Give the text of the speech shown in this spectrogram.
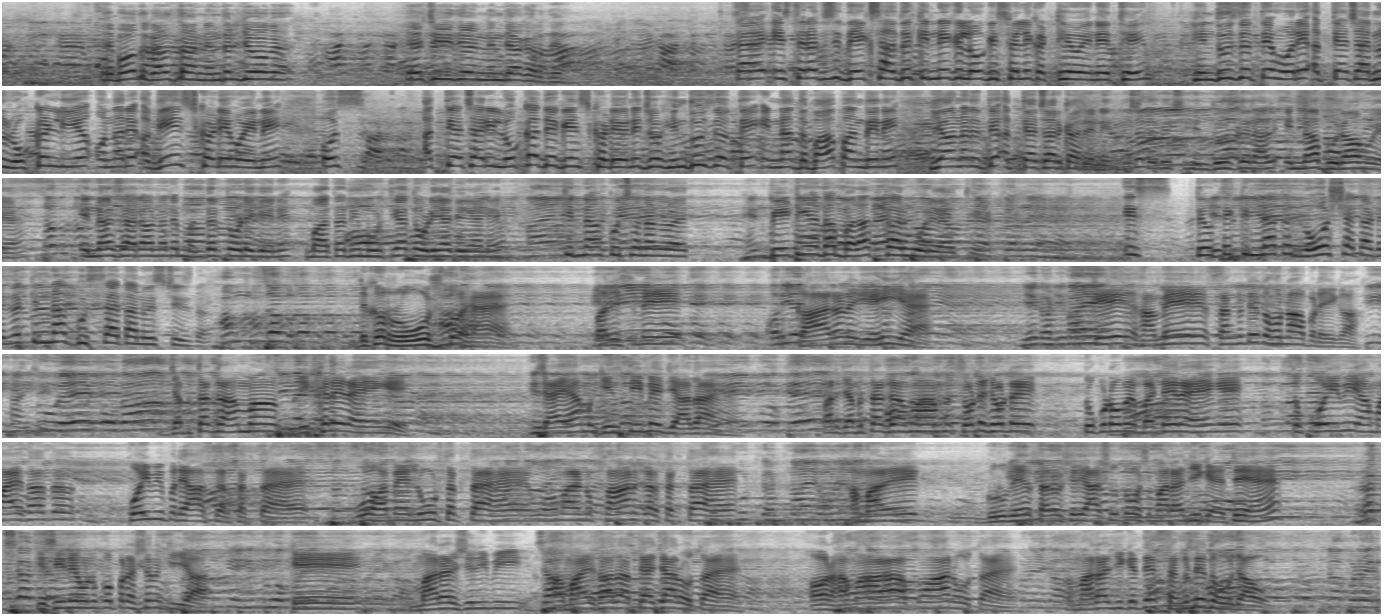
ਇਹ ਬਹੁਤ ਗਲਤ ਹੈ ਨਿੰਦਰਯੋਗ ਹੈ। ਇਸ ਚੀਜ਼ ਦੀ ਨਿੰਦਿਆ ਕਰਦੇ ਹਾਂ। ਤਾਂ ਇਸ ਤਰ੍ਹਾਂ ਤੁਸੀਂ ਦੇਖ ਸਕਦੇ ਹੋ ਕਿੰਨੇ ਕੁ ਲੋਕ ਇਸ ਵੇਲੇ ਇਕੱਠੇ ਹੋਏ ਨੇ ਇੱਥੇ। ਹਿੰਦੂਜ਼ ਦੇ ਉੱਤੇ ਹੋ ਰਹੇ ਅਤਿਆਚਾਰ ਨੂੰ ਰੋਕਣ ਲਈ ਉਹਨਾਂ ਦੇ ਅਗੇਂਸਟ ਖੜੇ ਹੋਏ ਨੇ। ਉਸ ਅਤਿਆਚਾਰੀ ਲੋਕਾਂ ਦੇ ਅਗੇਂਸਟ ਖੜੇ ਹੋਏ ਨੇ ਜੋ ਹਿੰਦੂਜ਼ ਦੇ ਉੱਤੇ ਇੰਨਾ ਦਬਾਅ ਪਾਉਂਦੇ ਨੇ ਜਾਂ ਉਹਨਾਂ ਦੇ ਉੱਤੇ ਅਤਿਆਚਾਰ ਕਰ ਰਹੇ ਨੇ। ਇਸ ਦੇ ਵਿੱਚ ਹਿੰਦੂਜ਼ ਦੇ ਨਾਲ ਇੰਨਾ ਬੁਰਾ ਹੋਇਆ ਹੈ, ਇੰਨਾ ਜ਼ਿਆਦਾ ਉਹਨਾਂ ਦੇ ਮੰਦਰ ਤੋੜੇ ਗਏ ਨੇ, ਮਾਤਾ ਦੀ ਮੂਰਤੀਆਂ ਤੋੜੀਆਂ ਗਈਆਂ ਨੇ, ਕਿੰਨਾ ਕੁਝ ਉਹਨਾਂ ਨਾਲ ਹੋਇਆ। ਬੇਟੀਆਂ ਦਾ ਬਲਾਤਕਾਰ ਹੋ ਰਿਹਾ ਉੱਥੇ। ਇਸ ਦੇ ਉੱਤੇ ਕਿੰਨਾ ਕੁ ਰੋਸ਼ ਹੈ ਤੁਹਾਡੇ ਦਾ ਕਿੰਨਾ ਗੁੱਸਾ ਹੈ ਤੁਹਾਨੂੰ ਇਸ ਚੀਜ਼ ਦਾ देखो रोष तो है पर इसमें कारण यही है कि हमें संगठित होना पड़ेगा जब तक हम बिखरे रहेंगे चाहे हम गिनती में ज़्यादा हैं पर जब तक हम हम छोटे छोटे टुकड़ों में बटे रहेंगे तो कोई भी हमारे साथ कोई भी प्रयास कर सकता है वो हमें लूट सकता है वो हमारा नुकसान कर सकता है हमारे गुरुदेव सर्वश्री आशुतोष महाराज जी कहते हैं किसी ने उनको प्रश्न किया कि महाराज श्री भी हमारे साथ अत्याचार होता है और हमारा अपमान होता है। तो महाराज जी कहते हैं संगठित हो जाओ।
